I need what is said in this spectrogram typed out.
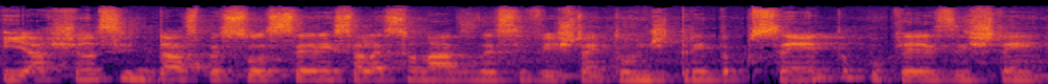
e a chance das pessoas serem selecionadas nesse visto é em torno de 30%, porque existem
